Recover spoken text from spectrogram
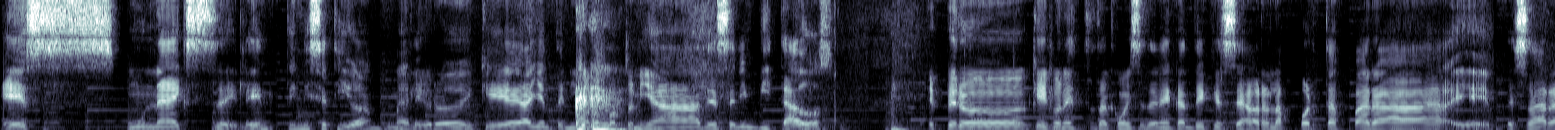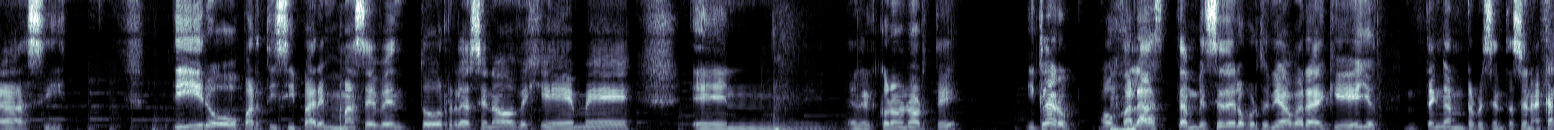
es una excelente iniciativa. Me alegro de que hayan tenido la oportunidad de ser invitados. Espero que con esto, tal como dice Tenecan, de que se abran las puertas para eh, empezar a asistir o participar en más eventos relacionados a BGM en, en el Cono Norte. Y claro, ojalá también se dé la oportunidad para que ellos tengan representación acá,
